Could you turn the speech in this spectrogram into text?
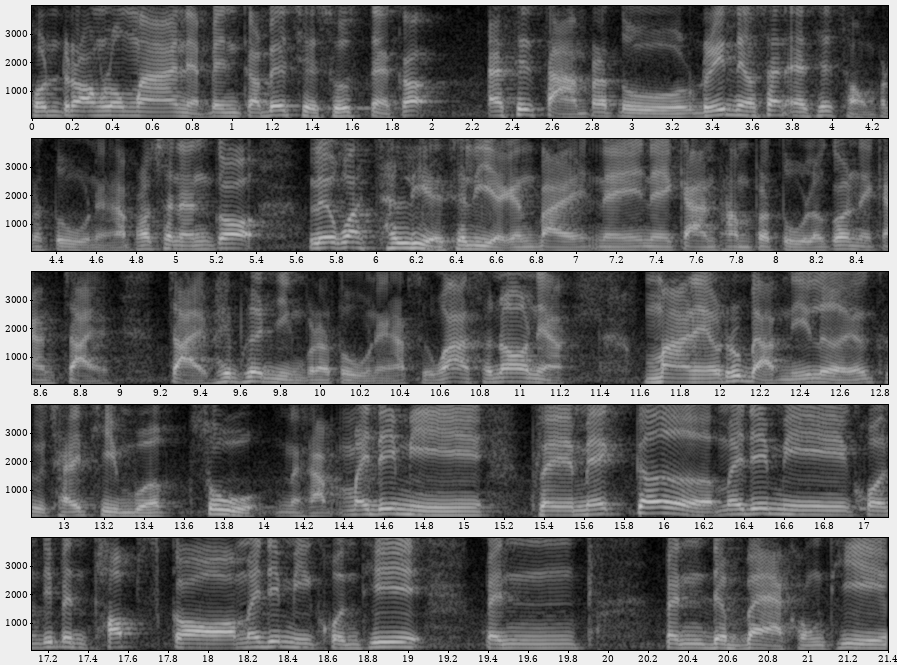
คนรองลงมาเนี่ยเป็นกาเบรียลเชซุสเนี่ยก็ แอสซิสสามประตูริดเนลสันแอสซิสสองประตูนะครับเพราะฉะนั้นก็เรียกว่าเฉลี่ยเฉลี่ยกันไปในในการทำประตูแล้วก็ในการจ่ายจ่ายให้เพื่อนยิงประตูนะครับถือว่าอาร์เซนอลเนี่ยมาในรูปแบบนี้เลยก็คือใช้ทีมเวิร์กสู้นะครับไม่ได้มีเพลย์เม k เกอร์ไม่ได้มีคนที่เป็นท็อปสกอร์ไม่ได้มีคนที่เป็นเป็นเดอะแบกของทีม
